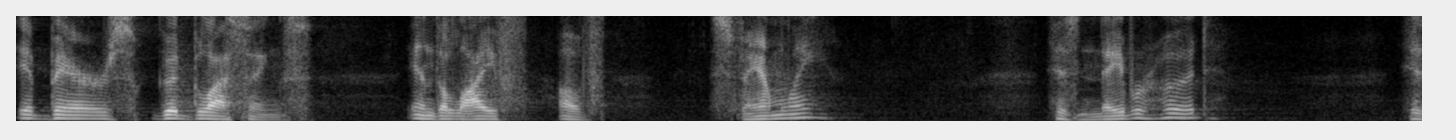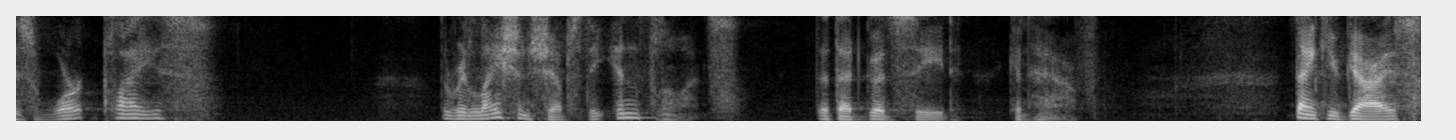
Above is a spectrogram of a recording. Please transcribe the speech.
it bears good blessings in the life of his family, his neighborhood, his workplace, the relationships, the influence that that good seed can have. Thank you, guys.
